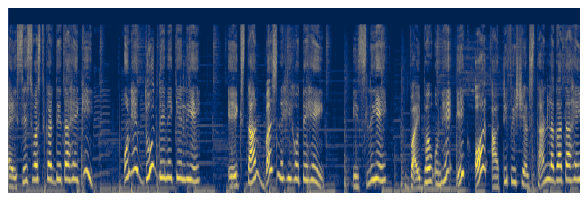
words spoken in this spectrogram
ऐसे स्वस्थ कर देता है कि उन्हें दूध देने के लिए एक स्थान बस नहीं होते हैं। इसलिए वैभव उन्हें एक और आर्टिफिशियल स्थान लगाता है।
